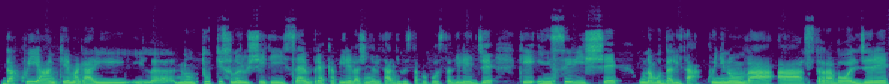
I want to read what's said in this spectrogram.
Da qui anche magari il, non tutti sono riusciti sempre a capire la genialità di questa proposta di legge che inserisce una modalità, quindi non va a stravolgere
